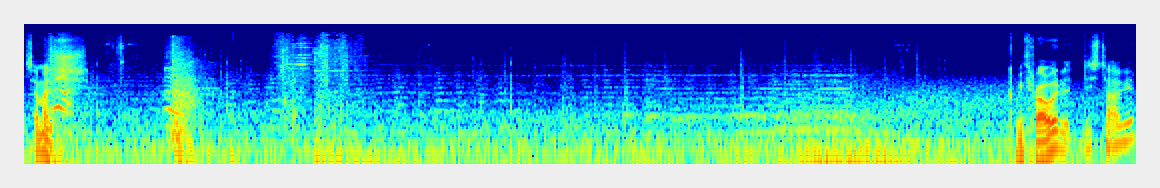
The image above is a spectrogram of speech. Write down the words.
So much Can we throw it at this target?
